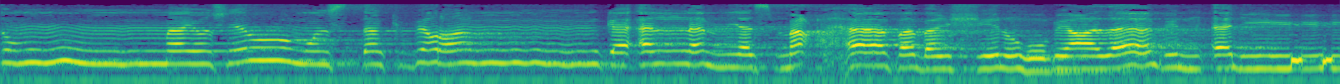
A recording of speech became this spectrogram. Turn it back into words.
ثم يصر مستكبرا كأن لم يسمعها فبشره بعذاب أليم.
